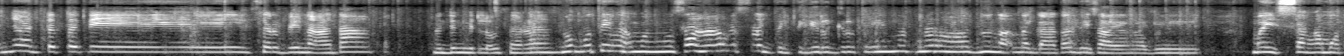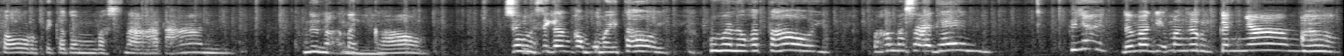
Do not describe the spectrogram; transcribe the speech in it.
Anya, tatati serbi na ata. Madimit lo usaran. Mabuti nga mga usaha. Mas nagtigtigir-gir tayo narado na nagata. Di sayang nga di may isa nga motor. Ti katumbas na atan. Doon na Mm. nagkaw. So masigang ka bumay taoy. Pumalaw ka taoy. Baka masagay. Kanya. Damagi mangarog kanya. Ah.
